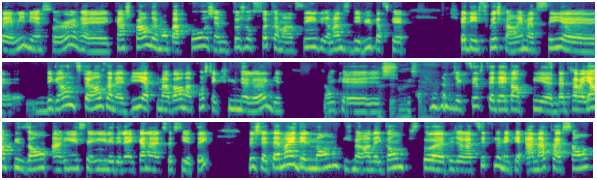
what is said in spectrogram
Ben oui, bien sûr. Euh, quand je parle de mon parcours, j'aime toujours ça commencer vraiment du début parce que je fais des switches quand même assez, des grandes différences dans ma vie. Après ma barre, dans le fond, j'étais criminologue. Donc, euh, ah, mon objectif, c'était d'être de travailler en prison, à réinsérer les délinquants dans la société. Puis, je voulais tellement aider le monde, puis je me rendais compte, puis c'est pas euh, péjoratif, mais qu'à ma façon,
